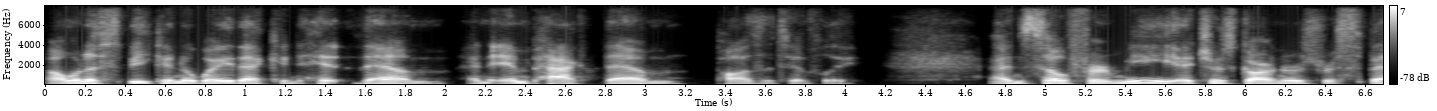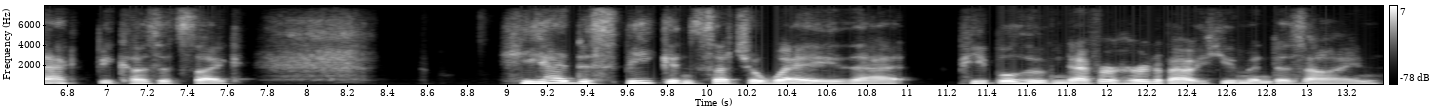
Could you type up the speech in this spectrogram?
I want to speak in a way that can hit them and impact them positively. And so for me, it just garners respect because it's like he had to speak in such a way that people who've never heard about human design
